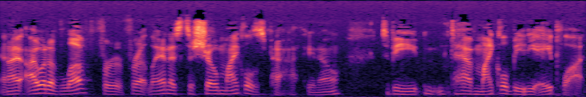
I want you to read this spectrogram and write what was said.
and I, I would have loved for for Atlantis to show Michael's path. You know, to be to have Michael be the A plot.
